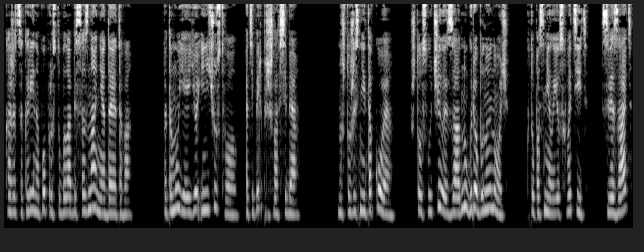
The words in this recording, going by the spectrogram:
Кажется, Карина попросту была без сознания до этого. Потому я ее и не чувствовал, а теперь пришла в себя. Ну что же с ней такое? Что случилось за одну гребаную ночь? Кто посмел ее схватить? Связать?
